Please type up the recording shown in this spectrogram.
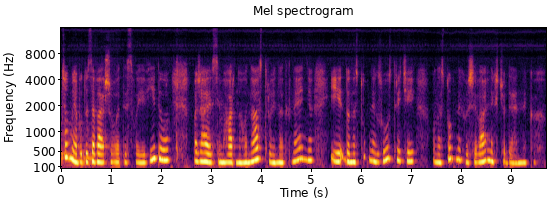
Цьому я буду завершувати своє відео. Бажаю всім гарного настрою, натхнення і до наступних зустрічей у наступних вишивальних щоденниках.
